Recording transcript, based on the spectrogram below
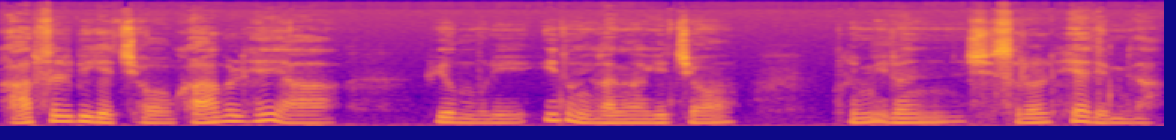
가압 설비겠죠. 가압을 해야 위험물이 이동이 가능하겠죠. 그럼 이런 시설을 해야 됩니다.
